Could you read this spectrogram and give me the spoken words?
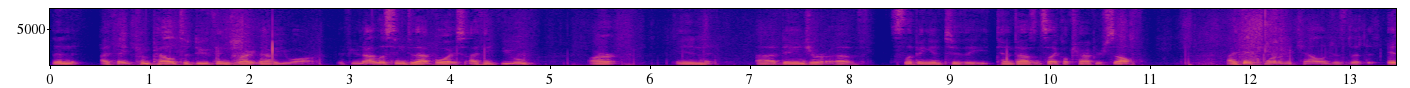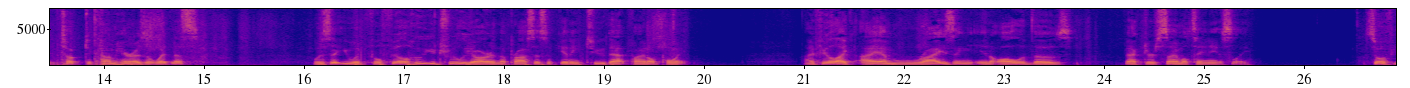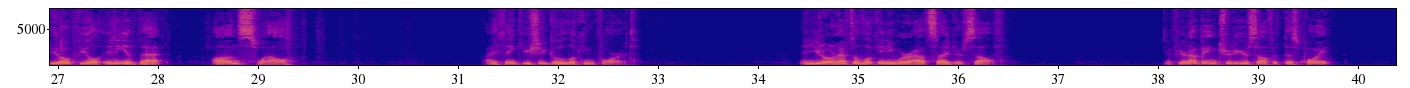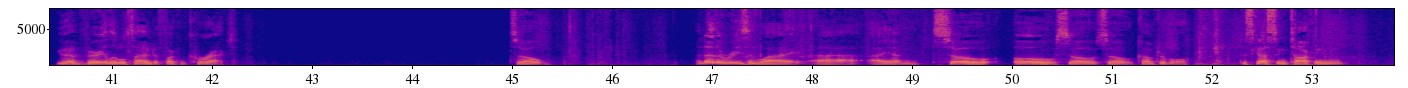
then I think compelled to do things right now you are. If you're not listening to that voice, I think you are in uh, danger of slipping into the 10,000 cycle trap yourself. I think one of the challenges that it took to come here as a witness was that you would fulfill who you truly are in the process of getting to that final point. I feel like I am rising in all of those vectors simultaneously. So if you don't feel any of that on swell, I think you should go looking for it. And you don't have to look anywhere outside yourself. If you're not being true to yourself at this point, you have very little time to fucking correct. So, another reason why uh, I am so, oh, so, so comfortable discussing, talking,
